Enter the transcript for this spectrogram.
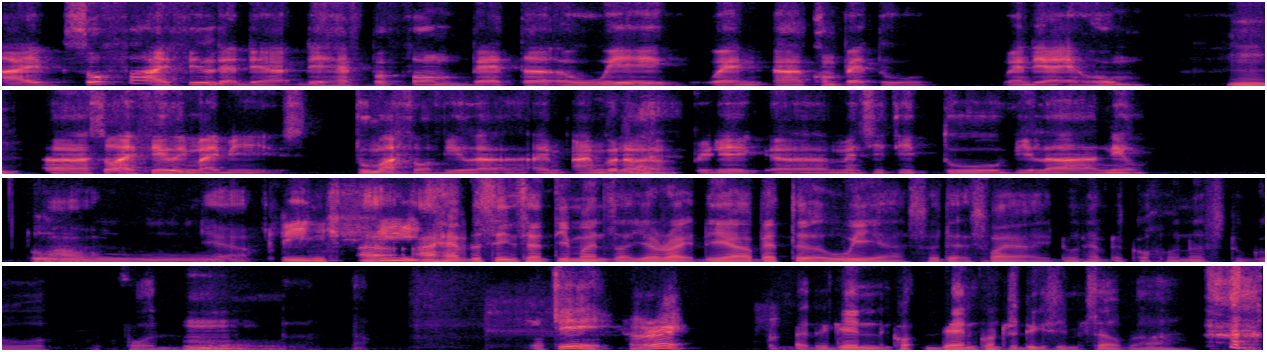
I so far I feel that they are, they have performed better away when uh, compared to when they are at home. Mm. Uh, so I feel it might be too much for Villa. I'm, I'm gonna Right. predict uh, Man City two, Villa nil. Wow. Ooh, Yeah. Clean Uh, sheet. I have the same sentiments. Uh, you're right. They are better away. Uh, so that's why I don't have the cojones to go for. Hmm. okay. All right. But again, co- Dan contradicts himself. Uh.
